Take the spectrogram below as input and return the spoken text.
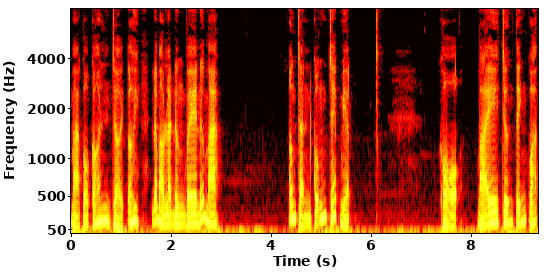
Mà của con, trời ơi, đã bảo là đừng về nữa mà. Ông Trần cũng chép miệng. Khổ, bà ấy trương tính quá.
